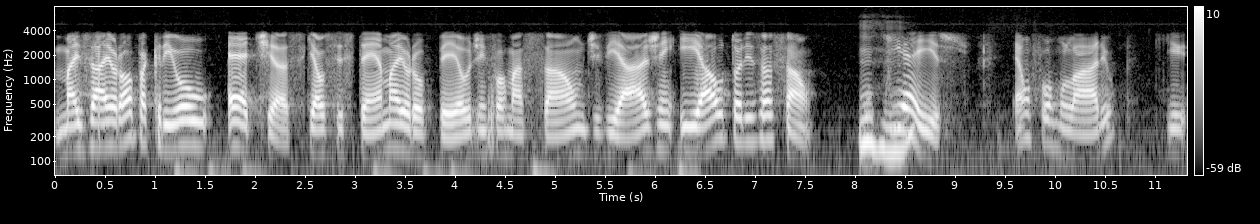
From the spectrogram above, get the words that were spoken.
Mas a Europa criou ETIAS, que é o Sistema Europeu de Informação de Viagem e Autorização. Uhum. O que é isso? É um formulário que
